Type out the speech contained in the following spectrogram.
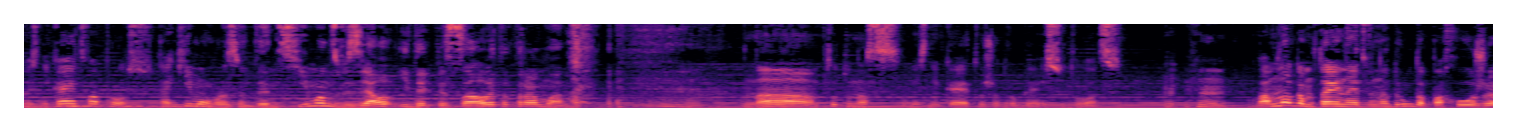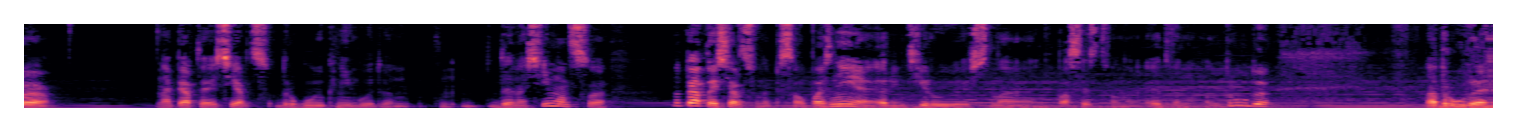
возникает вопрос, каким образом Дэн Симмонс взял и дописал этот роман? Но тут у нас возникает уже другая ситуация. Во многом «Тайна Эдвина Друда» похожа на «Пятое сердце», другую книгу Дэна Симмонса. Но «Пятое сердце» написал позднее, ориентируясь на непосредственно Эдвина Друда, на Друда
